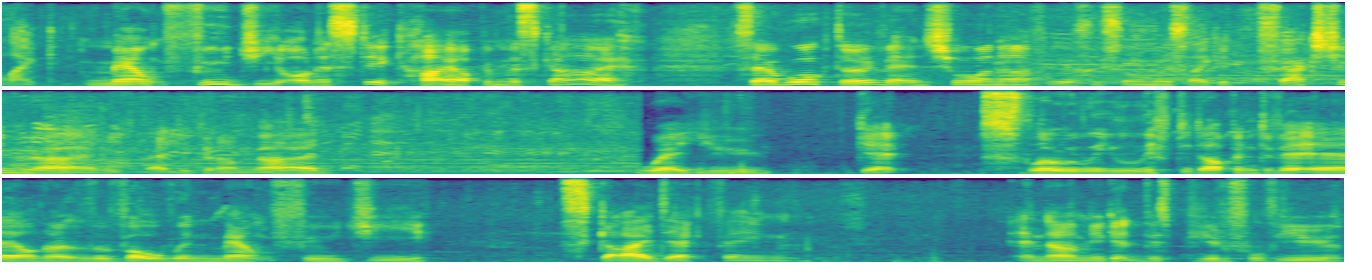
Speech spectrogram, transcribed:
like, Mount Fuji on a stick high up in the sky. So I walked over and sure enough, it was this almost like a traction ride that you could unride. Where you get slowly lifted up into the air on a revolving Mount Fuji sky deck thing. And um, you get this beautiful view.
